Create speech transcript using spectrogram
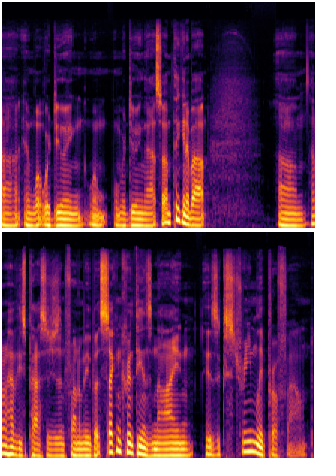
uh, and what we're doing when, when we're doing that. So I'm thinking about. Um, I don't have these passages in front of me, but Second Corinthians 9 is extremely profound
